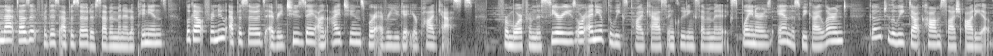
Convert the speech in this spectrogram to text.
And that does it for this episode of 7 Minute Opinions. Look out for new episodes every Tuesday on iTunes, wherever you get your podcasts. For more from this series or any of the week's podcasts, including 7 Minute Explainers and This Week I Learned, go to theweek.com slash audio.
